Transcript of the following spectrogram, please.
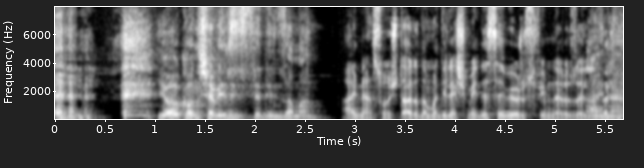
Yo konuşabiliriz istediğin zaman. Aynen sonuçta arada madileşmeyi de seviyoruz filmler özelinde. Aynen.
